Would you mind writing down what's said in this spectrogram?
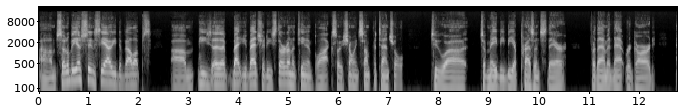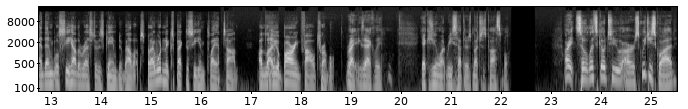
Um, so it'll be interesting to see how he develops. Um, he's uh, bet you mentioned he's third on the team in blocks, so he's showing some potential to uh, to maybe be a presence there for them in that regard. And then we'll see how the rest of his game develops. But I wouldn't expect to see him play a ton, unless, Yeah. barring foul trouble. Right, exactly. Yeah, because you want Reese out there as much as possible. All right, so let's go to our squeegee squad.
